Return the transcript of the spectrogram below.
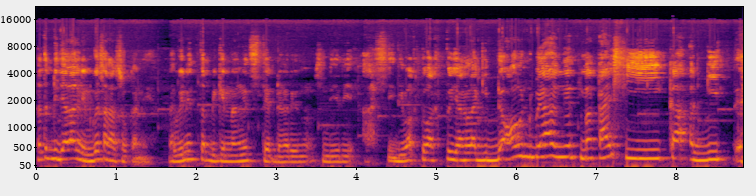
tetap dijalanin gue sangat suka nih. Lagu ini tetap bikin nangis setiap dengerin sendiri. Asih di waktu-waktu yang lagi down banget. Makasih kak gitu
